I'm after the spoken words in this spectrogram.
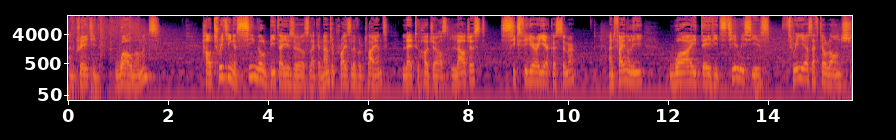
and created wow moments, how treating a single beta users like an enterprise level client led to Hotjar's largest six figure a year customer. And finally, why David still receives, three years after launch,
